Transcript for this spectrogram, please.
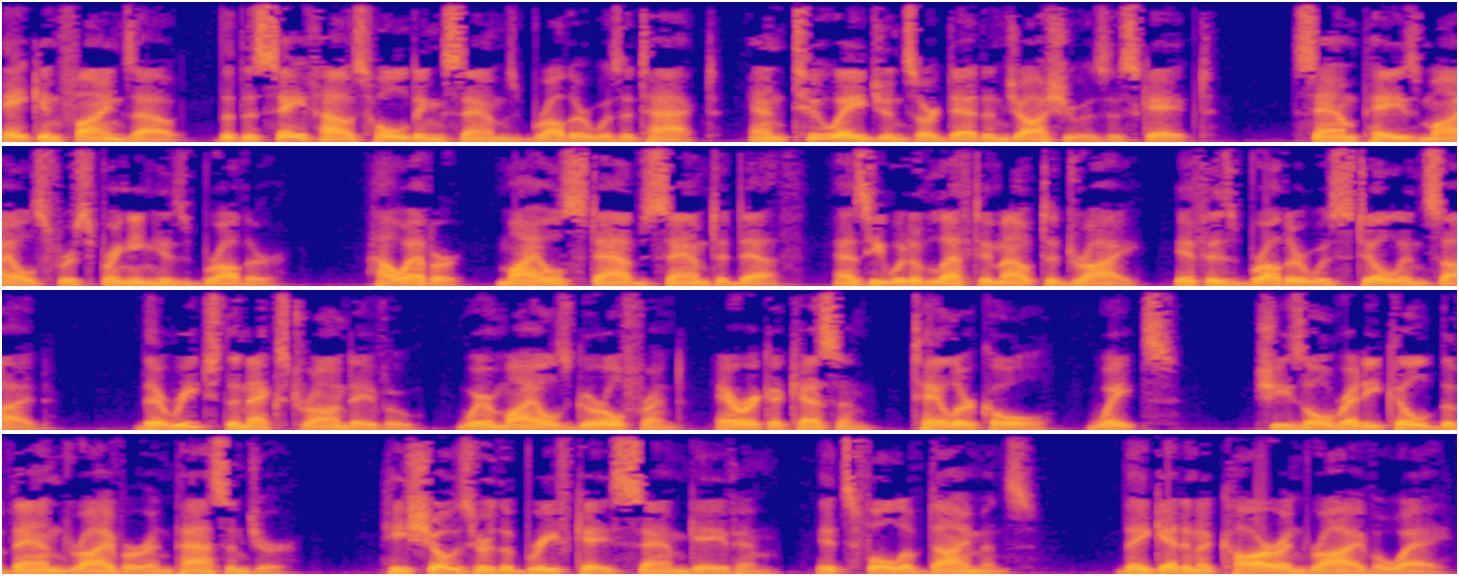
Aiken finds out that the safe house holding Sam's brother was attacked and two agents are dead and Joshua's escaped. Sam pays Miles for springing his brother. However, Miles stabs Sam to death as he would have left him out to dry if his brother was still inside. They reach the next rendezvous where Miles' girlfriend, Erica Kesson, Taylor Cole, waits. She's already killed the van driver and passenger. He shows her the briefcase Sam gave him. It's full of diamonds. They get in a car and drive away.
